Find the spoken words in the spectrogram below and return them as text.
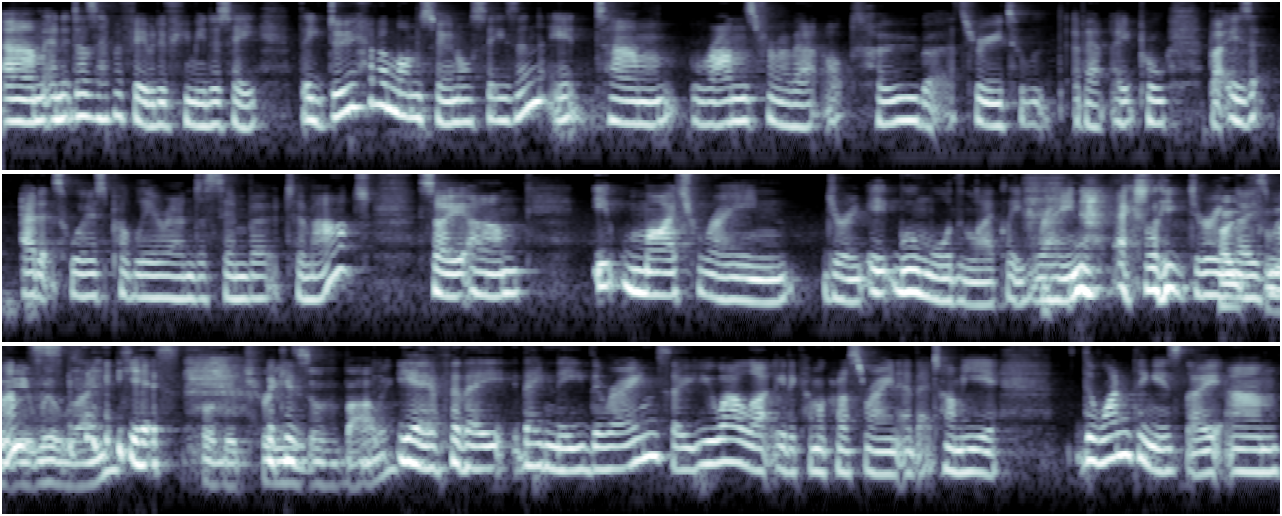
um, and it does have a fair bit of humidity. They do have a monsoonal season. It um, runs from about October through to about April, but is at its worst probably around December to March. So um, it might rain during. It will more than likely rain actually during those Hopefully it months. will rain. yes. For the trees Because- of Bali. Yeah, for they they need the rain, so you are likely to come across rain at that time of year. The one thing is though, um,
